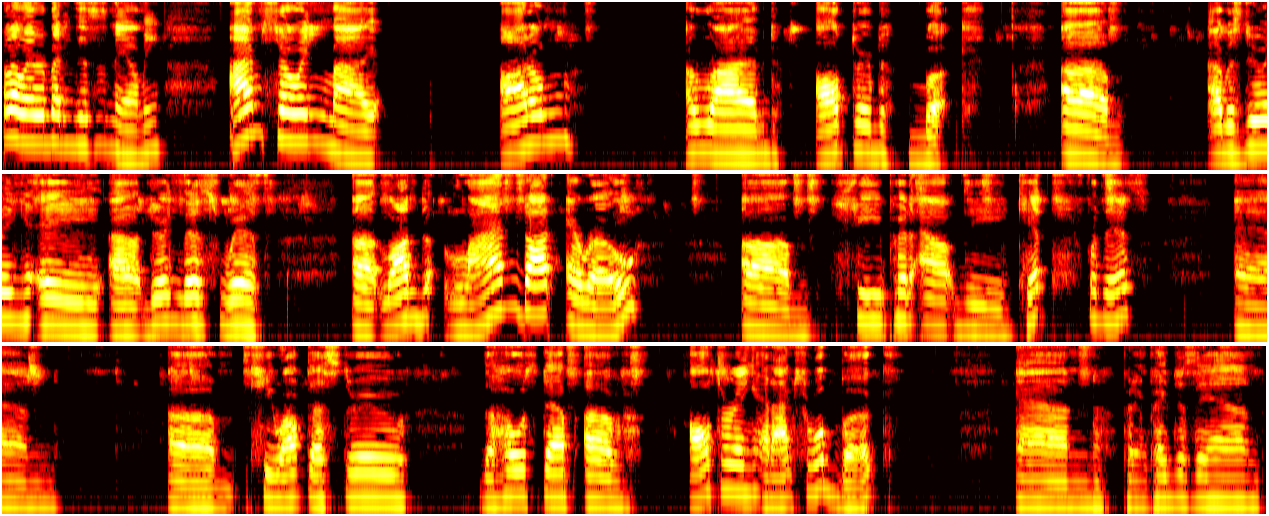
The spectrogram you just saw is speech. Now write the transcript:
Hello, everybody. This is Naomi. I'm sewing my autumn arrived altered book. Um, I was doing a uh, doing this with uh, Line Dot Arrow. Um, she put out the kit for this, and um, she walked us through the whole step of altering an actual book and putting pages in,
